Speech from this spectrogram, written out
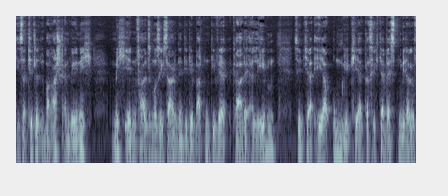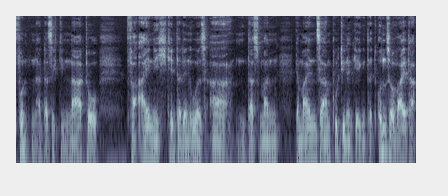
Dieser Titel überrascht ein wenig, mich jedenfalls muss ich sagen, denn die Debatten, die wir gerade erleben, sind ja eher umgekehrt, dass sich der Westen wieder gefunden hat, dass sich die NATO vereinigt hinter den USA, dass man gemeinsam Putin entgegentritt und so weiter.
